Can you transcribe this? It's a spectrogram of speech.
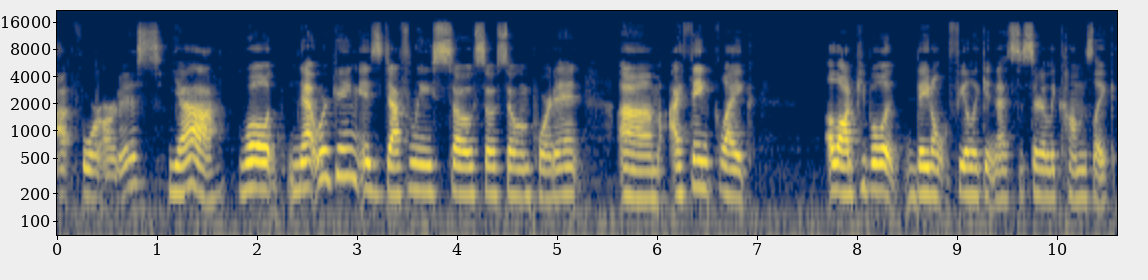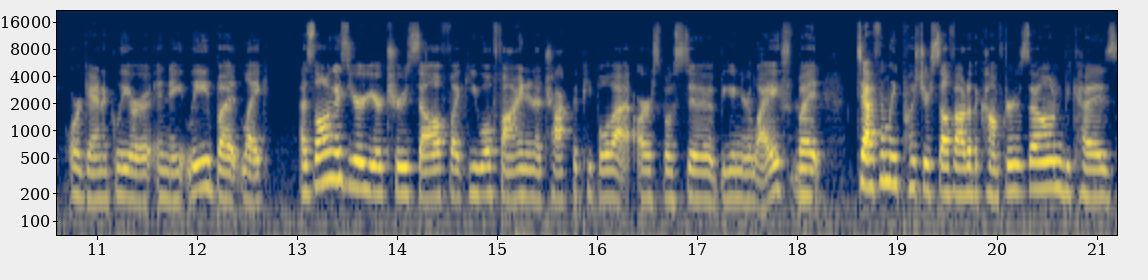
at for artists? Yeah. Well, networking is definitely so so so important. Um, I think like a lot of people they don't feel like it necessarily comes like organically or innately, but like as long as you're your true self, like you will find and attract the people that are supposed to be in your life. But definitely push yourself out of the comfort zone because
